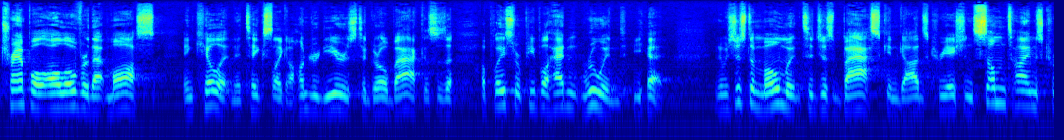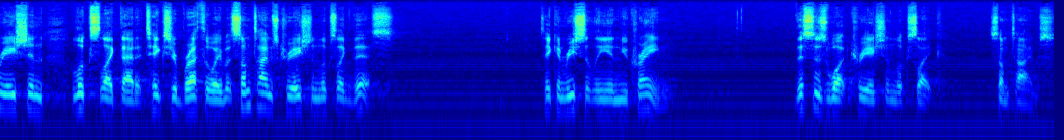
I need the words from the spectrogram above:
trample all over that moss and kill it, and it takes like 100 years to grow back. This is a, a place where people hadn't ruined yet. And it was just a moment to just bask in God's creation. Sometimes creation looks like that, it takes your breath away, but sometimes creation looks like this. Taken recently in Ukraine. This is what creation looks like sometimes.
